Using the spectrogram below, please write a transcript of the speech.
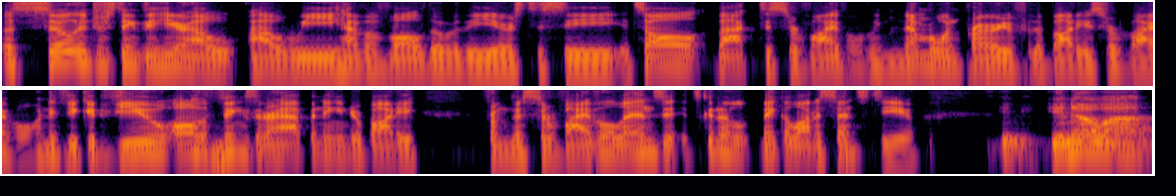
it's so interesting to hear how how we have evolved over the years to see it's all back to survival. I mean, number one priority for the body is survival. And if you could view all the things that are happening in your body from the survival lens, it's going to make a lot of sense to you. You know, uh,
